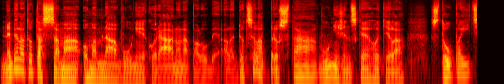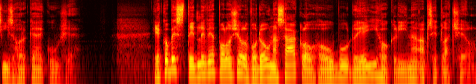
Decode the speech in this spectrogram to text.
Nebyla to ta samá omamná vůně jako ráno na palubě, ale docela prostá vůně ženského těla, stoupající z horké kůže. Jakoby stydlivě položil vodou nasáklou houbu do jejího klína a přitlačil.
